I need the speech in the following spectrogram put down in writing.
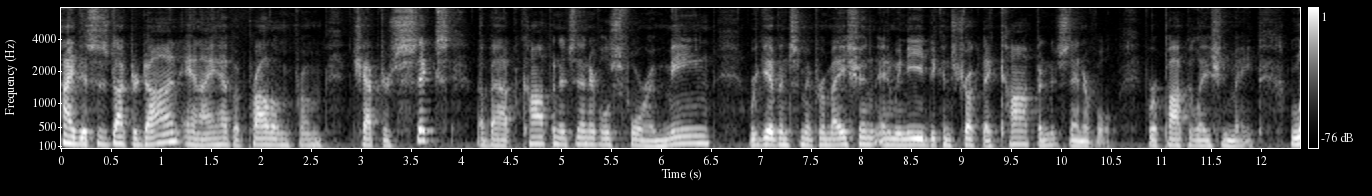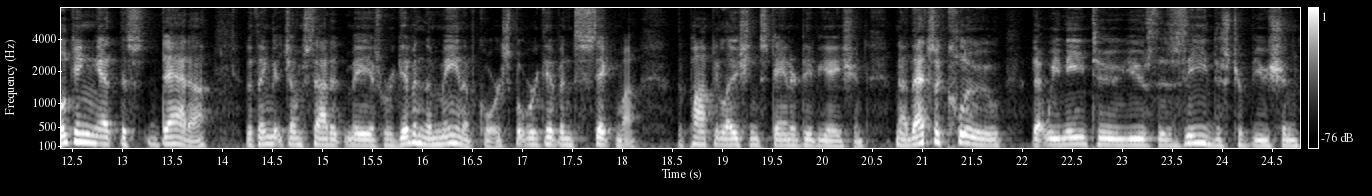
Hi, this is Dr. Don, and I have a problem from Chapter 6 about confidence intervals for a mean. We're given some information, and we need to construct a confidence interval for a population mean. Looking at this data, the thing that jumps out at me is we're given the mean, of course, but we're given sigma, the population standard deviation. Now, that's a clue that we need to use the z distribution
